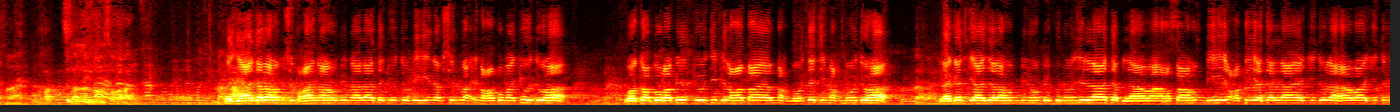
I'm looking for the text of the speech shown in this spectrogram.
هو سلم ما صغرت فجاد لهم سبحانه بما لا تجود به نفس وإن عظم جودها وقبر بالجود في العطايا المحمودة محمودها. لقد جاز لهم منه بكنوز لا تبلى وأعطاهم به عطية لا يجد لها واجد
